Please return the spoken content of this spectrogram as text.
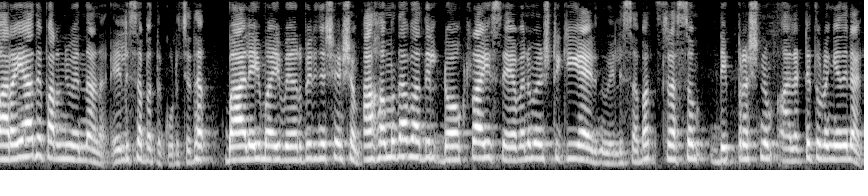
പറയാതെ പറഞ്ഞു എന്നാണ് എലിസബത്ത് കുറിച്ചത്. ബാലയുമായി വേർപിരിഞ്ഞ ശേഷം അഹമ്മദാബാദിൽ ഡോക്ടറായി സേവനമനുഷ്ഠിക്കുകയായിരുന്നു എലിസബത്ത്. സ്ട്രെസ്സും ഡിപ്രഷനും അലട്ടി തുടങ്ങിയതിനാൽ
